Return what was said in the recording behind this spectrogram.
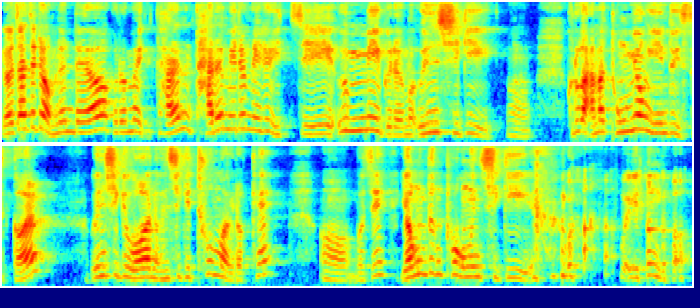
여자들이 없는데요. 그러면 다른 다른 이름이 있지. 은미 그러면 은식이. 어. 그리고 아마 동명이인도 있을 걸. 은식이 one, 은식이 two 뭐 이렇게. 어 뭐지 영등포 은식이 뭐, 뭐 이런 거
